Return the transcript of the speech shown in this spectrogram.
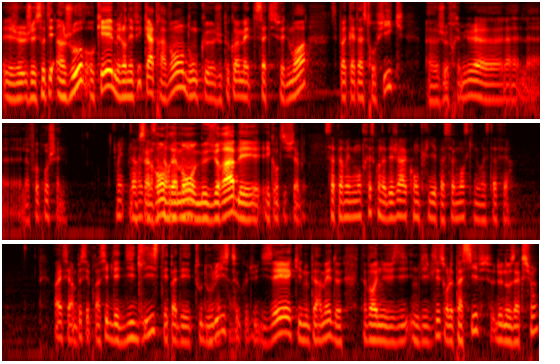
Je, vais sauter un jour, OK, mais j'en ai fait 4 avant, donc je peux quand même être satisfait de moi. C'est pas catastrophique. Je ferai mieux la, fois prochaine. donc ça le rend vraiment mesurable et quantifiable. Ça permet de montrer ce qu'on a déjà accompli et pas seulement ce qui nous reste à faire c'est un peu ces principes des did list et pas des to-do list que tu disais, qui nous permet d'avoir une, une, visibilité sur le passif de nos actions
